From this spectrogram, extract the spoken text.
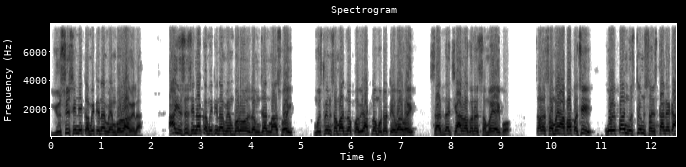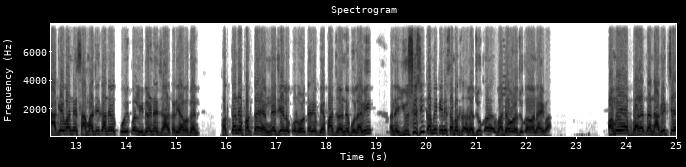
યુસીસી ની કમિટીના મેમ્બરો આવેલા. આ યુસીસી ના કમિટીના મેમ્બરો રમજાન માસ હોય, મુસ્લિમ સમાજનો પવિત્ર આટલો મોટો તહેવાર હોય, સાંજના ચાર વાગ્યાનો સમય આપ્યો. ચાલો સમય આપ્યા પછી કોઈ પણ મુસ્લિમ સંસ્થાને કે આગેવાનને, સામાજિક અને કોઈ પણ લીડરને જાણ કર્યા વગર ફક્ત ને ફક્ત એમને જે લોકો ઓળખતા બે પાંચ જણને બોલાવી અને યુસીસી કમિટીની સમક્ષ રજૂ વાંધાઓ રજૂ કરવાના આવ્યા. અમે ભારતના નાગરિક છે.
